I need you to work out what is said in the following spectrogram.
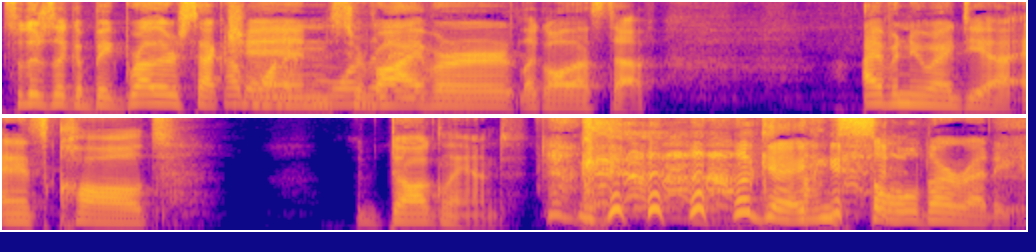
So there's like a Big Brother section, more than Survivor, like all that stuff. I have a new idea, and it's called Dogland. okay, I'm sold already.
